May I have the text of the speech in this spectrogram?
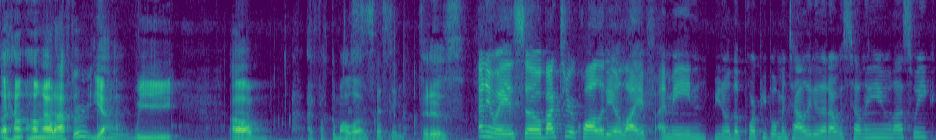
hung hung out after, yeah, we, um, I fucked them all It's up. disgusting. It is. Anyways, so back to your quality of life. I mean, you know, the poor people mentality that I was telling you last week.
